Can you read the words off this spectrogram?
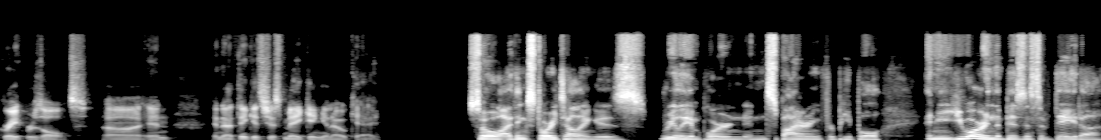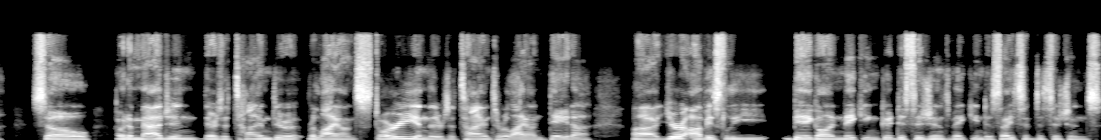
great results. Uh, and and I think it's just making it okay. So I think storytelling is really important and inspiring for people. And you are in the business of data. So I would imagine there's a time to rely on story and there's a time to rely on data. Uh, you're obviously big on making good decisions, making decisive decisions.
